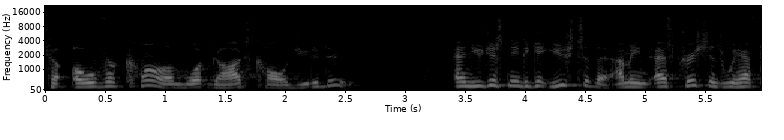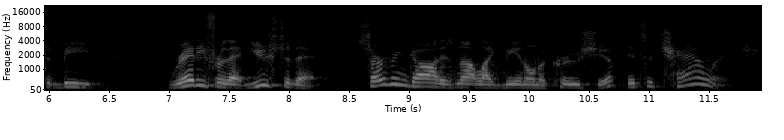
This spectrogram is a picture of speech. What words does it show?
to overcome what God's called you to do. And you just need to get used to that. I mean, as Christians, we have to be ready for that, used to that. Serving God is not like being on a cruise ship, it's a challenge.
